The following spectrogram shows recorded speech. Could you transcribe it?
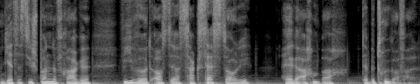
Und jetzt ist die spannende Frage, wie wird aus der Success Story Helge Achenbach der Betrügerfall?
